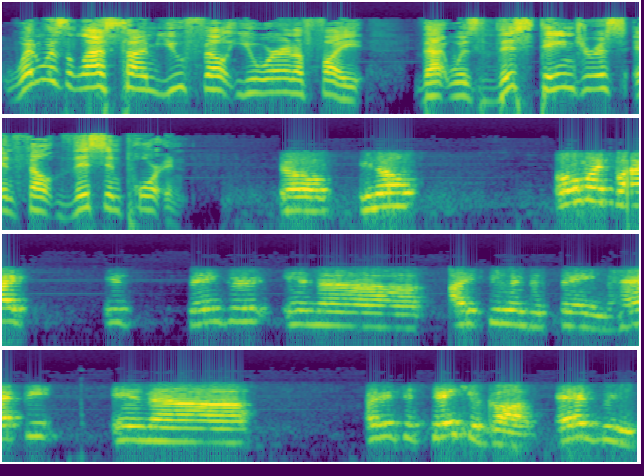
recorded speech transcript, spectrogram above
When was the last time you felt you were in a fight that was this dangerous and felt this important? So you know, all my fight is danger, and uh, I feeling the same, happy, and uh, I need to thank you, God, every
